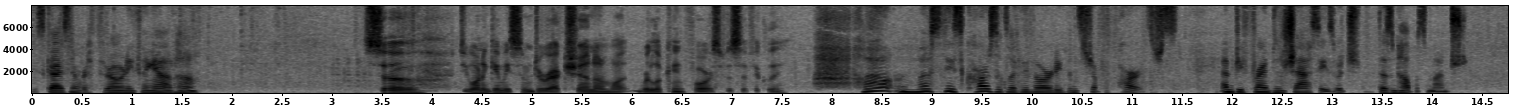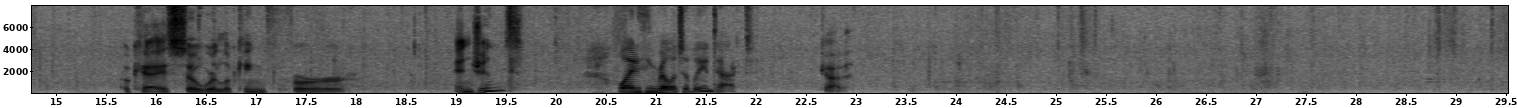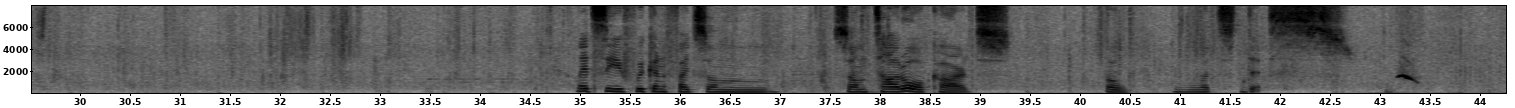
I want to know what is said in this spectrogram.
These guys never throw anything out, huh? So, do you want to give me some direction on what we're looking for specifically? Well, most of these cars look like they've already been stripped for parts. Just empty frames and chassis, which doesn't help us much. Okay, so we're looking for engines? Well, anything relatively intact. Got it. Let's see if we can find some some tarot cards. Oh, what's this?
